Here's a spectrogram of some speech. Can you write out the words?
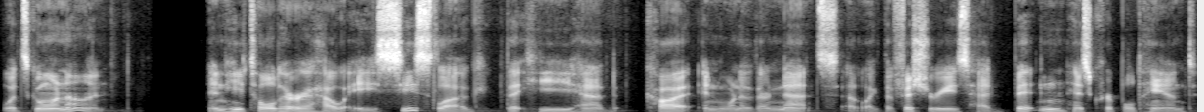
what's going on? And he told her how a sea slug that he had caught in one of their nets at like the fisheries had bitten his crippled hand,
